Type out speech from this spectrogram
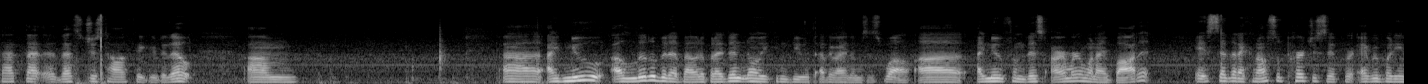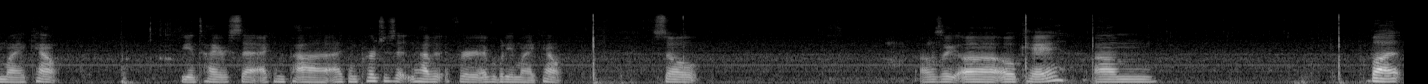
that that that's just how I figured it out. Um, uh, I knew a little bit about it, but I didn't know you can do with other items as well. Uh, I knew from this armor when I bought it it said that I can also purchase it for everybody in my account. The entire set. I can uh, I can purchase it and have it for everybody in my account. So I was like, uh, okay. Um, but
